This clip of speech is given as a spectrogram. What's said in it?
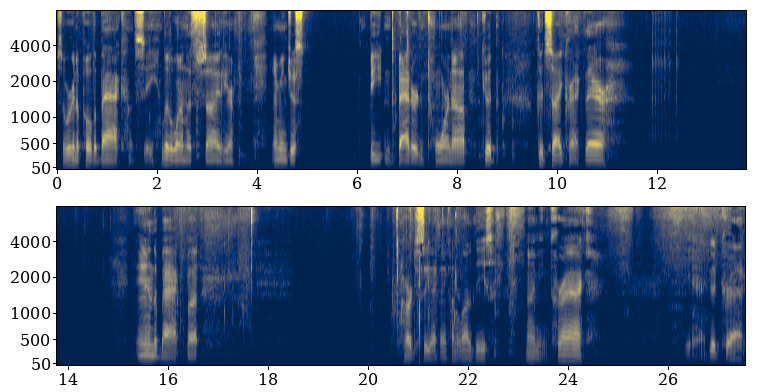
So we're gonna pull the back. Let's see, A little one on this side here. I mean, just beat and battered and torn up. Good, good side crack there. And the back, but hard to see, I think, on a lot of these. I mean, crack. Yeah, good crack.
